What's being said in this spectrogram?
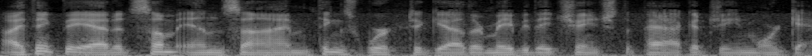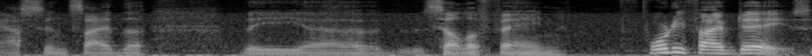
I think they added some enzyme. Things work together. Maybe they changed the packaging, more gas inside the the uh, cellophane. 45 days.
